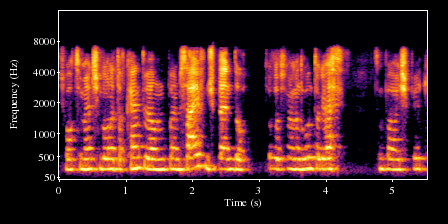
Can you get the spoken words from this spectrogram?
schwarze Menschen gar nicht erkannt werden beim Seifenspender, wenn man runtergeht, zum Beispiel.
